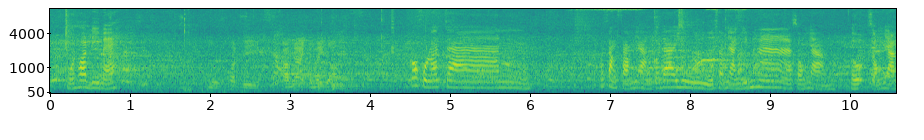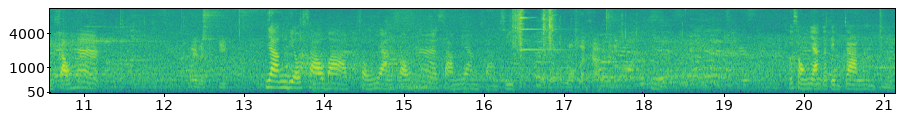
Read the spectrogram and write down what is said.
ห มูทอดดีไหมหมูทอดดีคราวหน้าจะไม่ลองก็คนละจานก็สั่งสามอย่างก็ได้อยู่สามอย่างยี่ห้าสองอย่างเออสองอย่างเซาห้าไม่ละทิปอย่างเดียวซาวบาทสองอย่างเซาห้าสามอย่างสามสิบล็อกราคาแล้วเนี่ยก็สองอย่างกับเต็มจานเลยอืม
